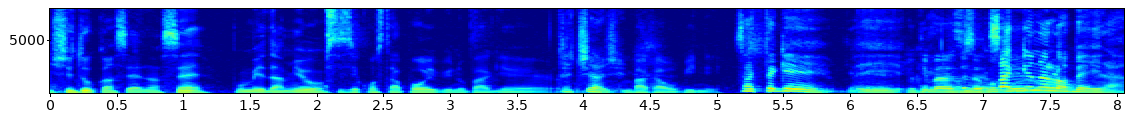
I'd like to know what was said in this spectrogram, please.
Surtout quand c'est un sein pour mesdames. yo. Si c'est constat pas et puis nous pas gain pas qu'à opiner. Ça que tu gagné. Ça que dans l'obéi là.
